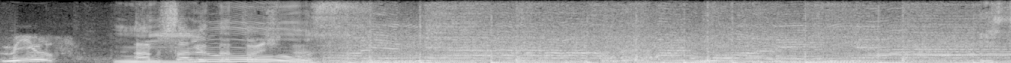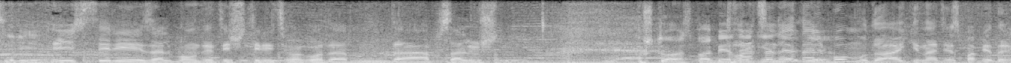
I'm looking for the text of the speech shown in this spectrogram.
Мьюз. Абсолютно точно. Истерия из альбома 2003 года, да, Absolution. Что, с победой 20 лет Геннадия? альбому, да, Геннадий с победой.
